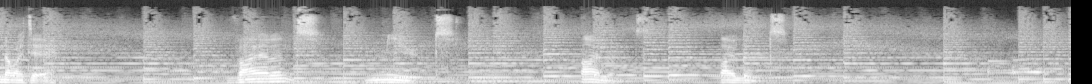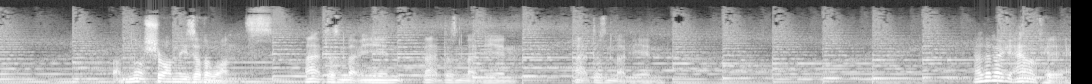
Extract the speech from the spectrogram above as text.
No idea. Violent. Mute. Silent. Silent. I'm not sure on these other ones. That doesn't let me in. That doesn't let me in. That doesn't let me in. How did I get out of here?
